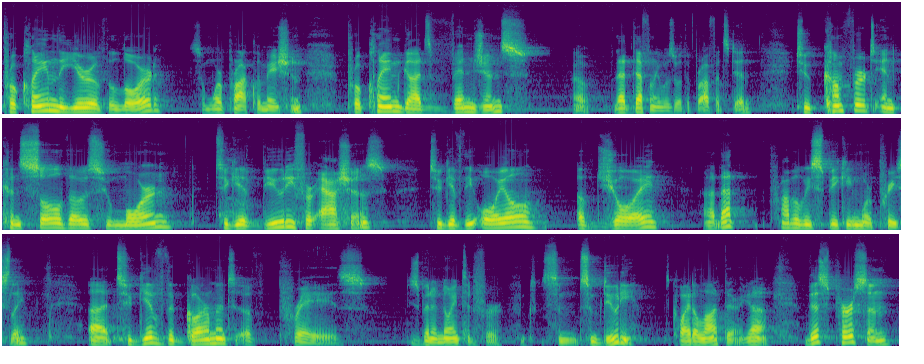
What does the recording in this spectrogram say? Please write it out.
proclaim the year of the Lord, some more proclamation. Proclaim God's vengeance. Oh, that definitely was what the prophets did. To comfort and console those who mourn, to give beauty for ashes, to give the oil of joy. Uh, that probably speaking more priestly. Uh, to give the garment of praise. He's been anointed for some, some duty. It's quite a lot there, yeah. This person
